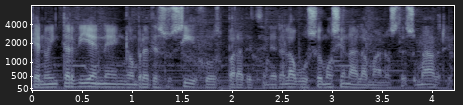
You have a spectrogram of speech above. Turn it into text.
que no interviene en nombre de sus hijos para detener el abuso emocional a manos de su madre.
